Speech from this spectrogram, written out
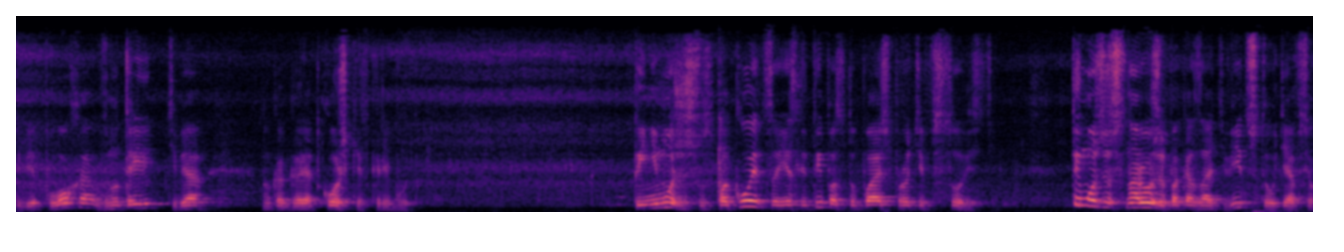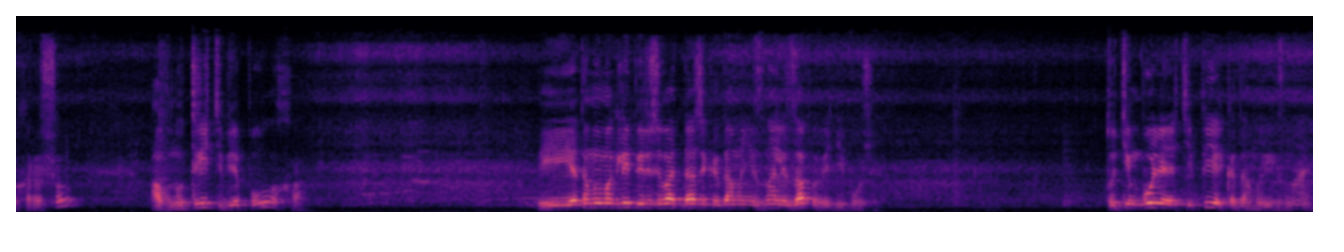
тебе плохо, внутри тебя, ну, как говорят, кошки скребут. Ты не можешь успокоиться, если ты поступаешь против совести. Ты можешь снаружи показать вид, что у тебя все хорошо, а внутри тебе плохо. И это мы могли переживать даже когда мы не знали заповедей Божьих. То тем более теперь, когда мы их знаем,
